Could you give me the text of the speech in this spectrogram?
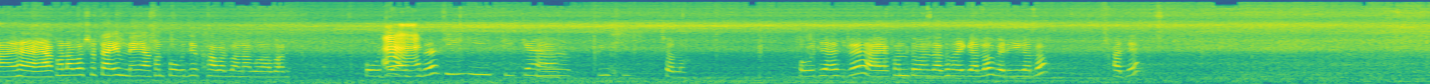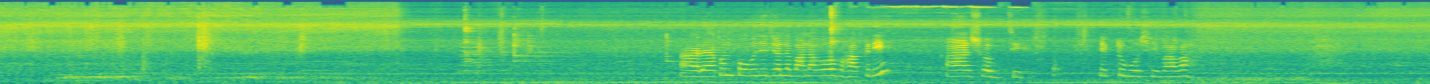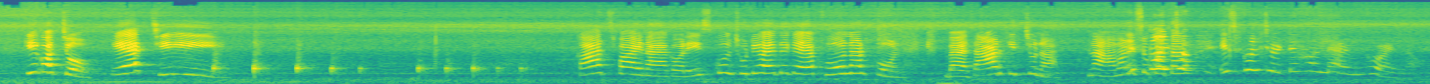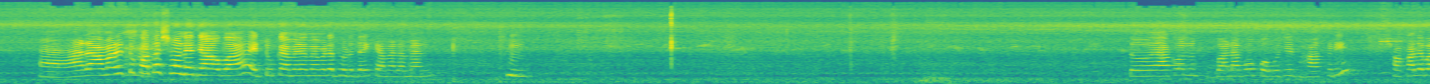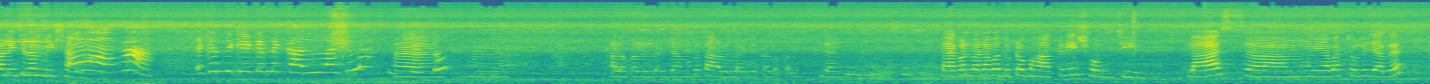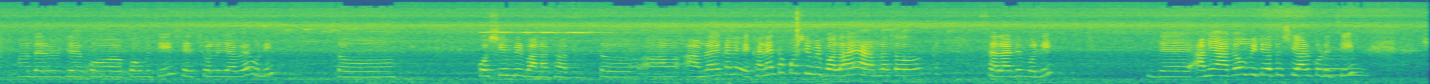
আর হ্যাঁ এখন অবশ্য টাইম নেই। এখন পৌজির খাবার বানাবো আবার। পৌজি আসবে। হ্যাঁ। পৌজে আসবে। আর এখন তোমার দাদাভাই গেল, বেরিয়ে গেল কাজে। আর এখন প্রভুজির জন্য বানাবো ভাকরি আর সবজি। একটু বসি, বাবা। কি করছ? এ ছি। কাজ পাই না একবারে। স্কুল ছুটি হয়ে থেকে ফোন আর ফোন। ব্যাস আর কিচ্ছু না। না আমার একটু কথা স্কুল ছুটি হলে আমি হয় না। হ্যাঁ আর আমার একটু কথা শোনে যাও বা। একটু ক্যামেরা ম্যামেরা ধরে দেয় ক্যামেরাম্যান হুম। তো এখন বানাবো কবুজির ভাকরি। সকালে বানিয়েছিলাম মিশা হ্যাঁ এখান থেকে এখানে কাল লাগে না? হ্যাঁ। কালো কালো লাগছে, আমাকে তো আরও লাগছে কালো কালো, যাই তো এখন বানাবো দুটো ভাকরি সবজি প্লাস উনি আবার চলে যাবে, আমাদের যে প- পৌজি, সে চলে যাবে উনি। তো কসিম্বির বানাতে হবে। তো আমরা এখানে এখানে তো কসিম্বির বলা হয়, আর আমরা তো স্যালাডে বলি। যে আমি আগেও ভিডিওতে শেয়ার করেছি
